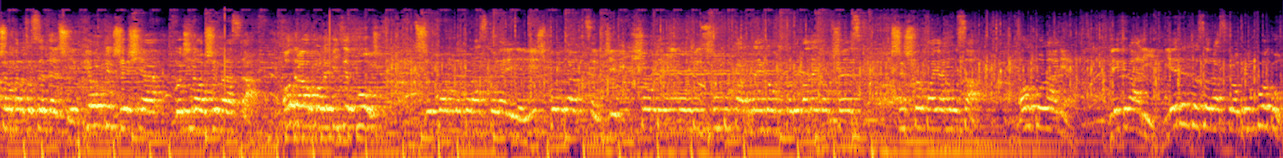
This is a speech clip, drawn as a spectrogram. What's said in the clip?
Zapraszam bardzo serdecznie. 5 września, godzina 18. Odra Opole Widzew Łódź. Przypomnę po raz kolejny, liczb po bramce w 90 minucie z rzutu karnego wykonywanego przez Krzysztofa Janusa. Opolanie wygrali 1 do 0 z Krobrym Głogów.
